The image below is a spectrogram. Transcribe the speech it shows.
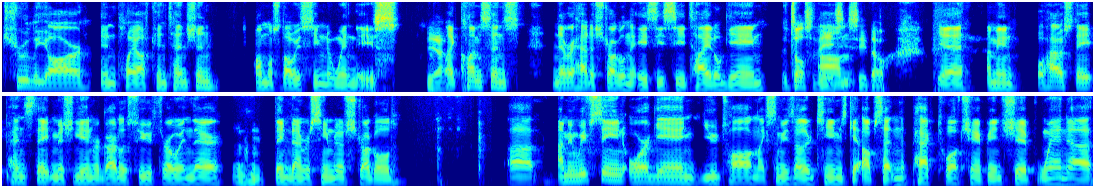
truly are in playoff contention almost always seem to win these. Yeah. Like Clemson's never had a struggle in the ACC title game. It's also the Um, ACC though. Yeah. I mean, Ohio State, Penn State, Michigan, regardless who you throw in there, they never seem to have struggled. Uh, I mean, we've seen Oregon, Utah, and like some of these other teams get upset in the Pac 12 championship when uh,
